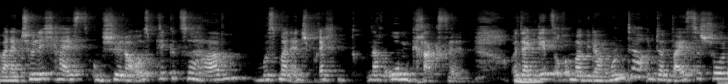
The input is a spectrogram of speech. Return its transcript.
Aber natürlich heißt, um schöne Ausblicke zu haben, muss man entsprechend nach oben kraxeln. Und dann mhm. geht's auch immer wieder runter und dann weißt du schon,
